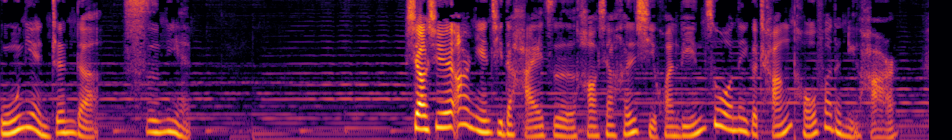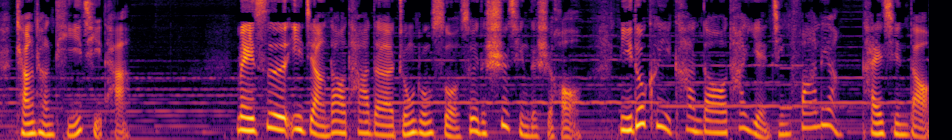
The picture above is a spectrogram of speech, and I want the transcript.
吴念真的《思念》。小学二年级的孩子好像很喜欢邻座那个长头发的女孩，常常提起她。每次一讲到她的种种琐碎的事情的时候，你都可以看到她眼睛发亮，开心到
